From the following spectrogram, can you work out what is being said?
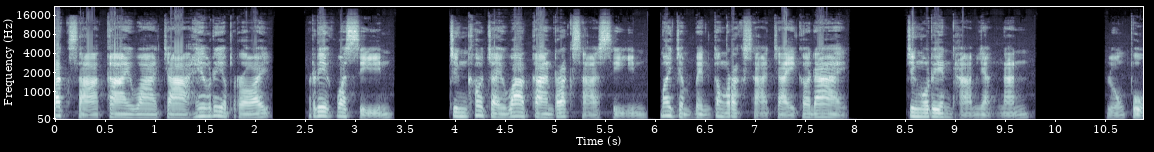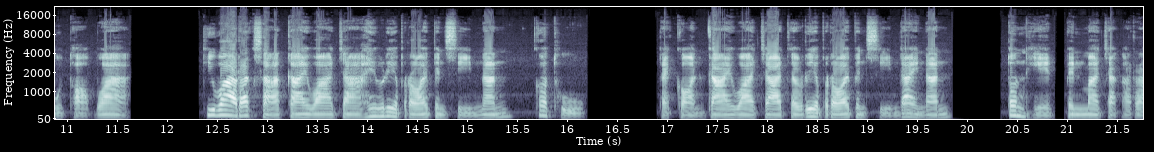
รักษากายวาจาให้เรียบร้อย เรียกว่าศีล จึงเข้าใจว่าการรักษาศีลไม่จำเป็นต้องรักษาใจก็ได้ จึงเรียนถามอย่างนั้น หลวงปู่ตอบว่า ที่ว่ารักษากายวาจาให้เรียบร้อยเป็นศีลนั้นก็ถูก แต่ก่อนกายวาจาจะเรียบร้อยเป็นศีลได้นั้น ต้นเหตุเป็นมาจากอะไร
